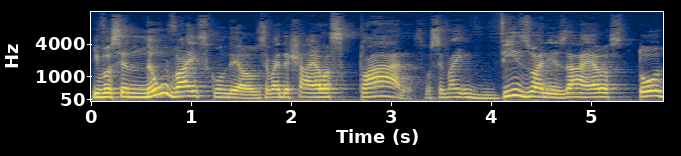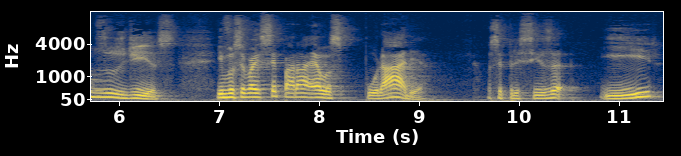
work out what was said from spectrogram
E você não vai esconder elas, você vai deixar elas claras, você vai visualizar elas todos os dias. E você vai separar elas por área. Você precisa ir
